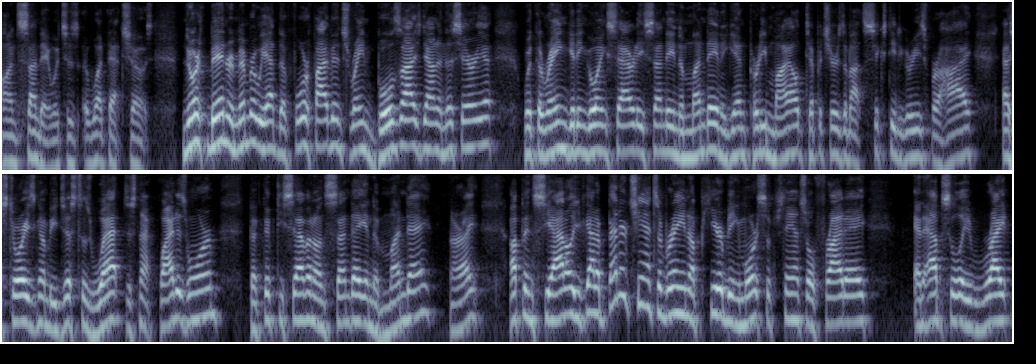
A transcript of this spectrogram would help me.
on Sunday, which is what that shows. North Bend, remember we had the four or five inch rain bullseyes down in this area with the rain getting going Saturday, Sunday into Monday. And again, pretty mild. Temperatures about 60 degrees for a high. That story is going to be just as wet, just not quite as warm, but 57 on Sunday into Monday. All right. Up in Seattle, you've got a better chance of rain up here being more substantial Friday and absolutely right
